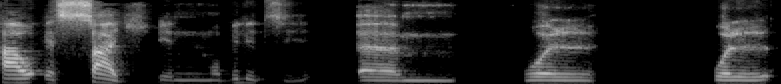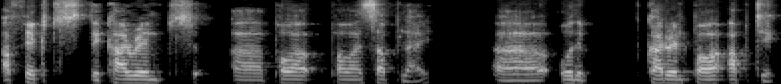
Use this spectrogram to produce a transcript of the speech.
how a surge in mobility um, will will affect the current uh, power power supply uh, or the current power uptake.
